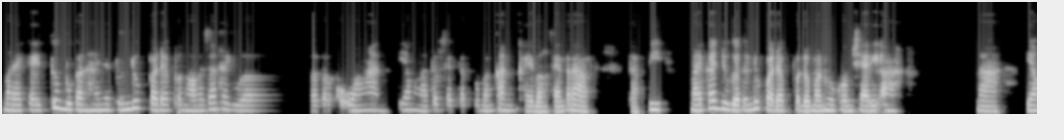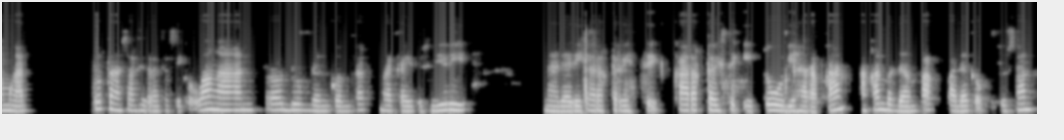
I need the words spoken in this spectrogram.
mereka itu bukan hanya tunduk pada pengawasan regulator keuangan yang mengatur sektor perbankan kayak bank sentral, tapi mereka juga tunduk pada pedoman hukum syariah. Nah, yang mengatur mengatur transaksi-transaksi keuangan, produk, dan kontrak mereka itu sendiri. Nah, dari karakteristik karakteristik itu diharapkan akan berdampak pada keputusan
